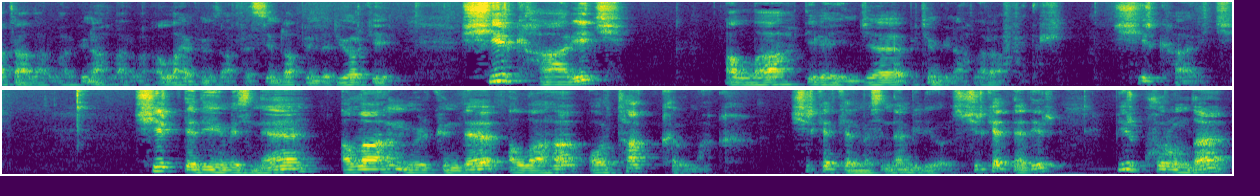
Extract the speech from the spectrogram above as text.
hatalar var, günahlar var. Allah hepimizi affetsin. Rabbim de diyor ki şirk hariç Allah dileyince bütün günahları affeder. Şirk hariç. Şirk dediğimiz ne? Allah'ın mülkünde Allah'a ortak kılmak. Şirket kelimesinden biliyoruz. Şirket nedir? Bir kurumda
